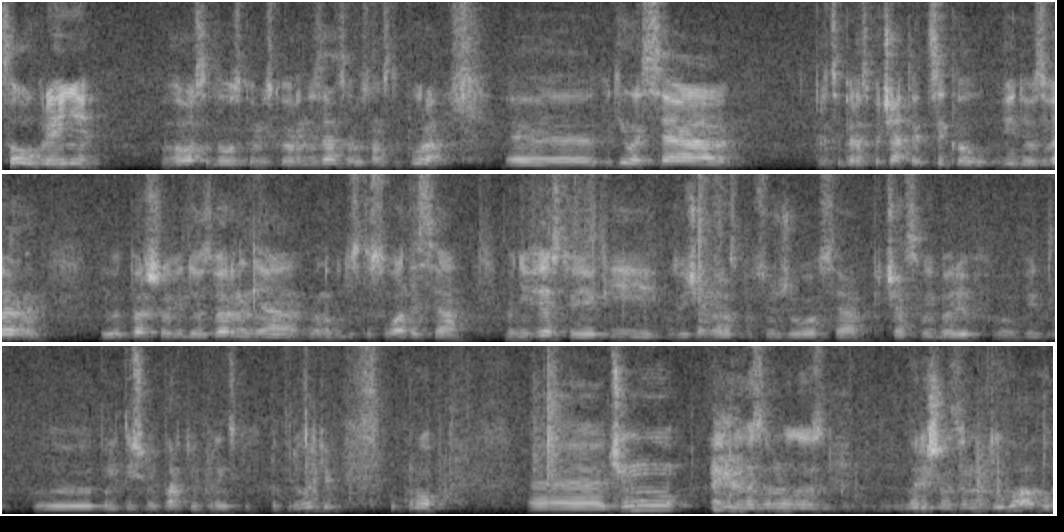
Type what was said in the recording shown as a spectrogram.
Слава Україні! Голова Садовської міської організації Руслан Степура. Е, Хотілося в принципі, розпочати цикл відеозвернень. І от перше відеозвернення воно буде стосуватися маніфесту, який, звичайно, розповсюджувався під час виборів від е, політичної партії українських патріотів УКРОП. Е, Чому ми звернули, вирішили звернути увагу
